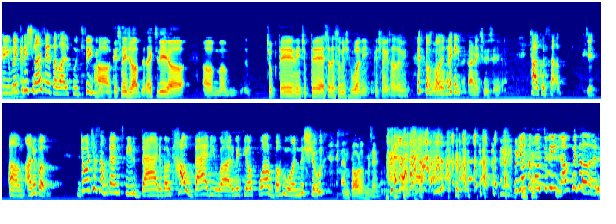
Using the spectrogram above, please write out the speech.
रही हूँ मैं कृष्णा से सवाल पूछ रही हूँ। हाँ कृष्णा जवाब दे रहा है। एक्चुअली चुपते नहीं चुपते ऐसा ऐसा कुछ हुआ नहीं कृष्णा के साथ अभी तो एक्चुअली से Thakur Sahab ji Anupam don't you sometimes feel bad about how bad you are with your poor Bahu on the show? I'm proud of my dad. but you're supposed to be in love with her.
